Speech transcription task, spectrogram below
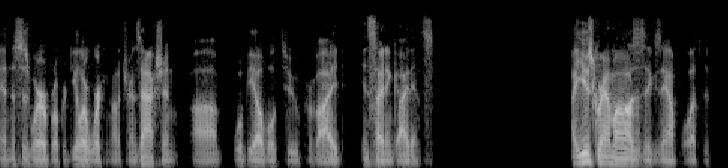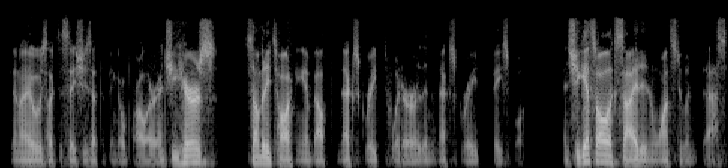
and this is where a broker dealer working on a transaction uh, will be able to provide insight and guidance. I use grandma as an example at the and I always like to say she's at the bingo parlor, and she hears somebody talking about the next great Twitter or the next great Facebook, and she gets all excited and wants to invest.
